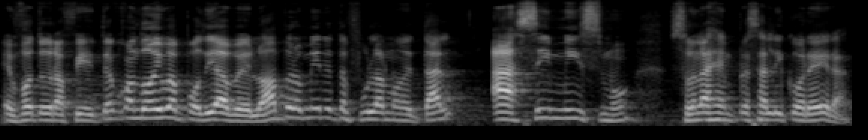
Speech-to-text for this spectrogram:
en fotografía. Entonces cuando iba podía verlo. Ah, pero mire este fulano de tal. Así mismo son las empresas licoreras,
